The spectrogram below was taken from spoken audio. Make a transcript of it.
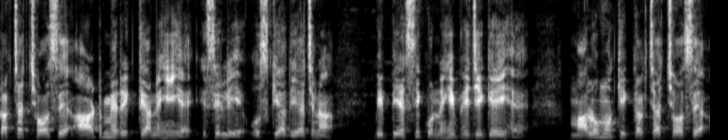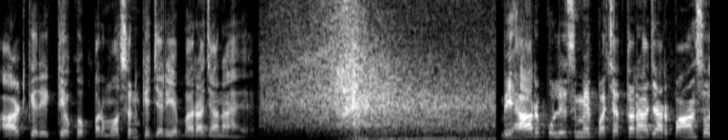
कक्षा छः से आठ में रिक्तियाँ नहीं है, इसीलिए उसकी अधियाचना बीपीएससी को नहीं भेजी गई है। मालूम हो कि कक्षा छः से आठ के रिक्तियों को प्रमोशन के ज़रिए भरा जाना है। बिहार पुलिस में पचहत्तर हज़ार पाँच सौ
